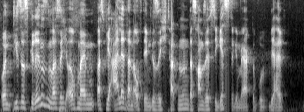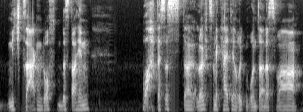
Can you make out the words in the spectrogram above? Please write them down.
Und dieses Grinsen, was ich auf meinem, was wir alle dann auf dem Gesicht hatten, das haben selbst die Gäste gemerkt, obwohl wir halt nichts sagen durften bis dahin. Boah, das ist, da läuft's mir kalt den Rücken runter. Das war,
